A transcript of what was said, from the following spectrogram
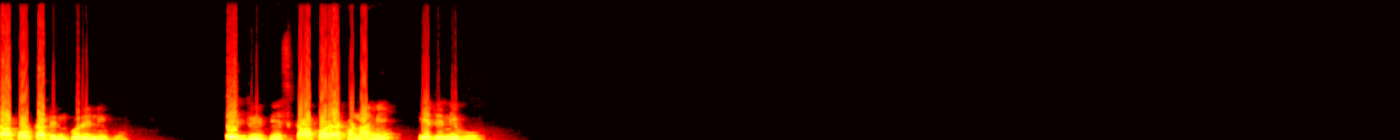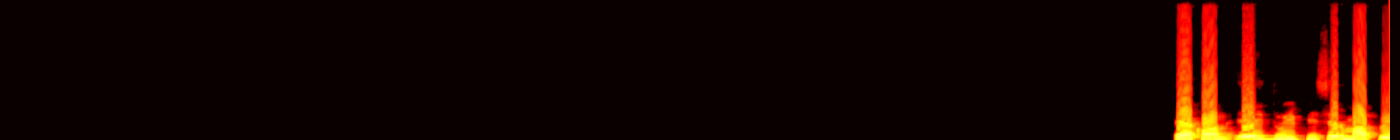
কাপড় কাটিং করে নিব। এই দুই পিস কাপড় এখন আমি কেটে নিব। এখন এই দুই পিসের মাপে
